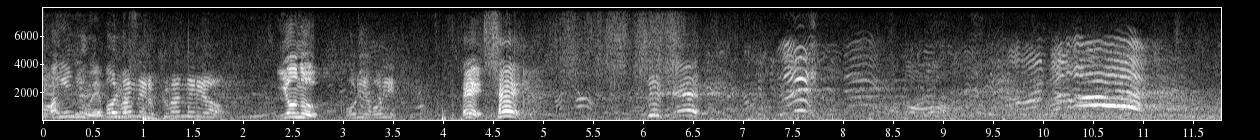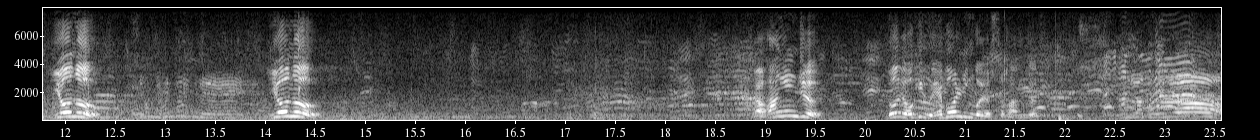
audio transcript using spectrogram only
황인준 왜 그만 벌렸어? 내려, 그만 내려. 이현우, 머리야, 머리. 헤이, 헤이. 이현우. 이현우. 야 황인준, 너 여기 왜 벌린 거였어 방금? 올려, 또 올려.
